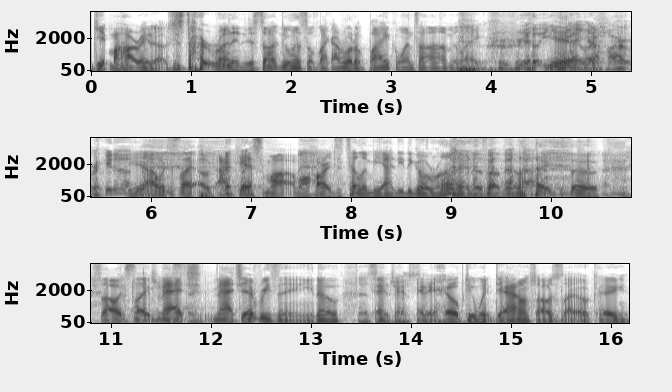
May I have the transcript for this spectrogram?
get my heart rate up. Just start running, just start doing stuff. Like I rode a bike one time and like really, you Yeah, got your heart rate up. yeah, I was just like, oh, I guess my, my heart just telling me I need to go run or something like so. So I would just like match match everything, you know, That's and, and interesting. and it helped. It went down, so I was like, okay.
